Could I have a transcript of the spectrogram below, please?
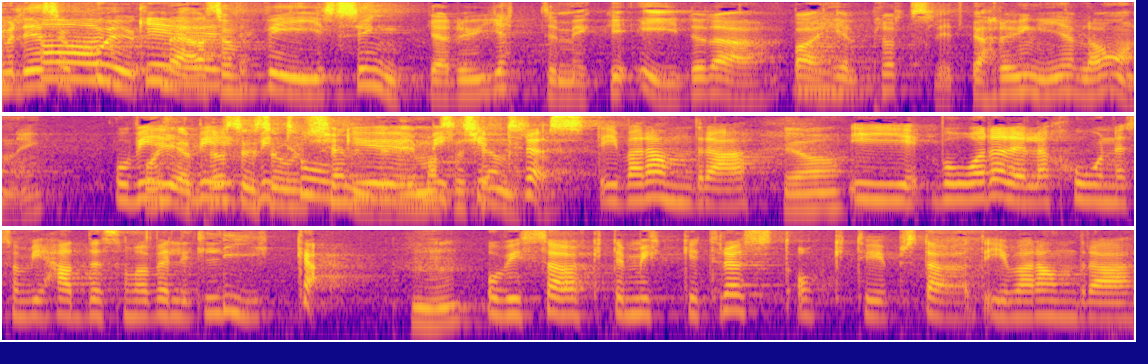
Men det är så Åh, sjukt Gud. med, alltså vi synkade ju jättemycket i det där, bara helt plötsligt. Vi hade ju ingen jävla aning. Mm. Och vi, helt vi, plötsligt vi så tog kände ju vi massa mycket känslor. tröst i varandra Ja. i våra relationer som vi hade som var väldigt lika. Mm. Och vi sökte mycket tröst och typ stöd i varandra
